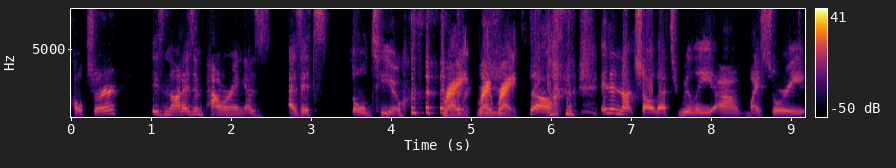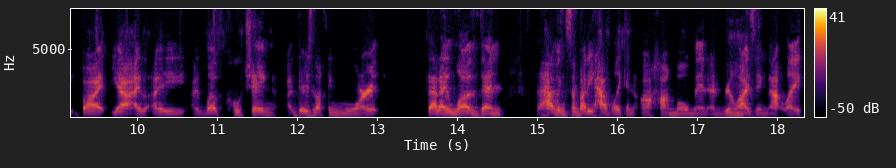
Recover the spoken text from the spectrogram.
culture is not as empowering as as it's sold to you. right, right, right. So, in a nutshell, that's really um, my story. But yeah, I, I I love coaching. There's nothing more that I love than having somebody have like an aha moment and mm-hmm. realizing mm-hmm. that like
